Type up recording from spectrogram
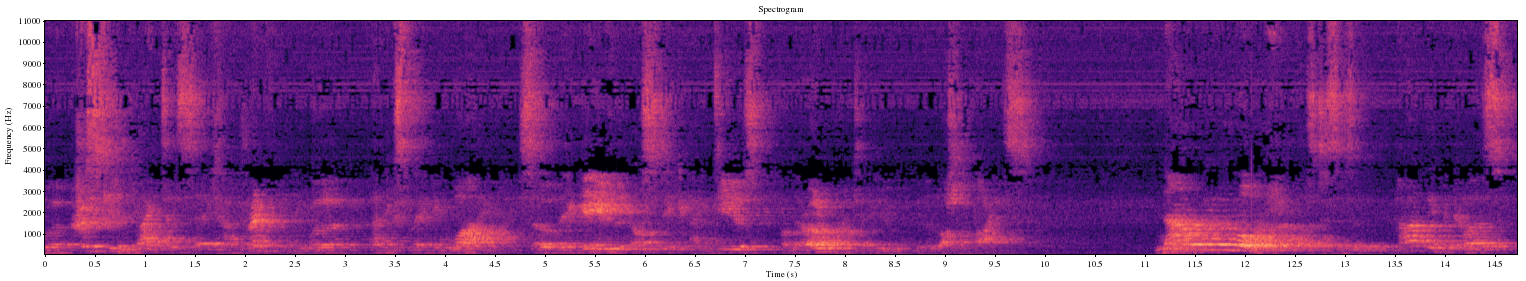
were Christian writers saying how dreadful they were and explaining why. So they gave the Gnostic ideas from their own point of view with a lot of bias. Now we know more about Gnosticism, partly because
